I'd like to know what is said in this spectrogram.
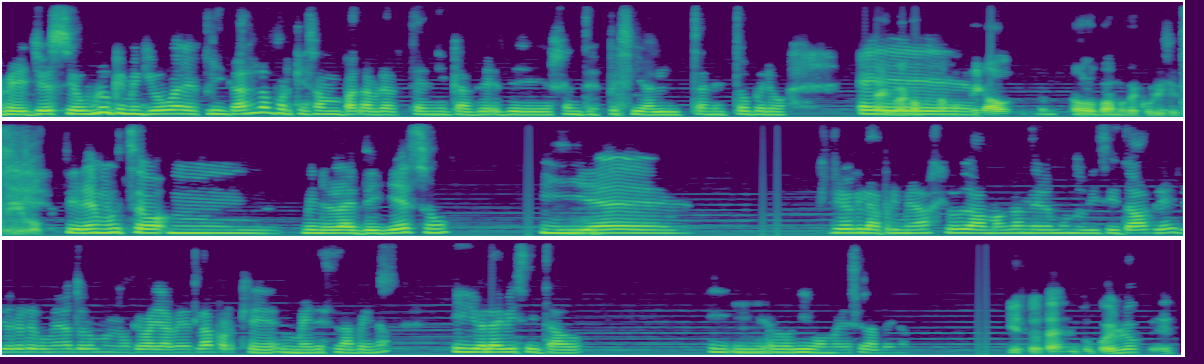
A ver, yo seguro que me equivoco al explicarlo porque son palabras técnicas de, de gente especialista en esto, pero Da igual, como eh, estamos pegados, no los vamos a descubrir si te equivocas. tiene muchos mm, minerales de yeso y es, creo que la primera ciudad más grande del mundo visitable. Yo le recomiendo a todo el mundo que vaya a verla porque merece la pena. Y yo la he visitado. Y, y os lo digo, merece la pena. ¿Y esto está en tu pueblo? ¿Qué es?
